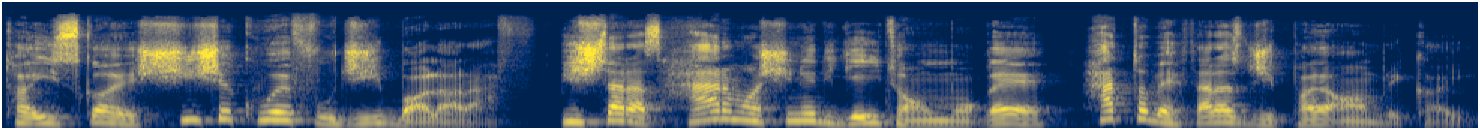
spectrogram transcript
تا ایستگاه شیش کوه فوجی بالا رفت. بیشتر از هر ماشین دیگه ای تا اون موقع حتی بهتر از جیپ های آمریکایی.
